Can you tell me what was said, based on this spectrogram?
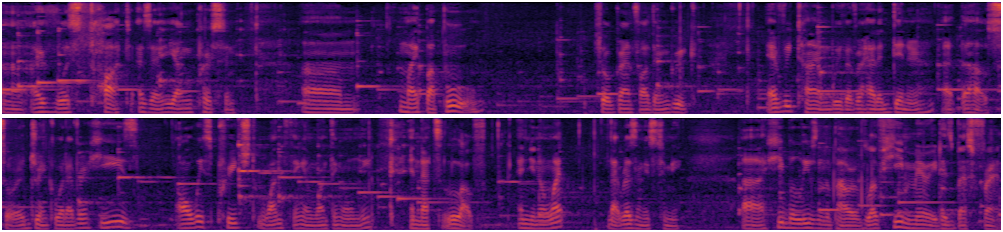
uh, I was taught as a young person. Um, my papu, so grandfather in Greek, every time we've ever had a dinner at the house or a drink or whatever, he's always preached one thing and one thing only, and that's love. And you know what? That resonates to me. Uh, he believes in the power of love. He married his best friend.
